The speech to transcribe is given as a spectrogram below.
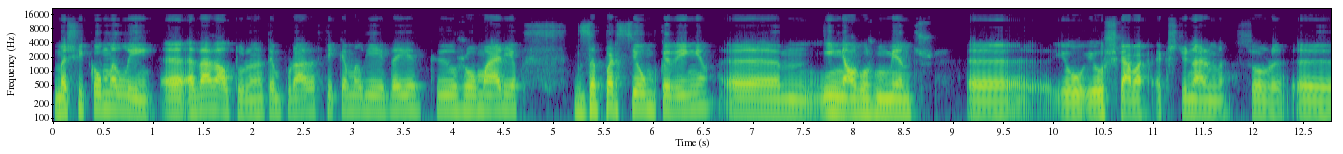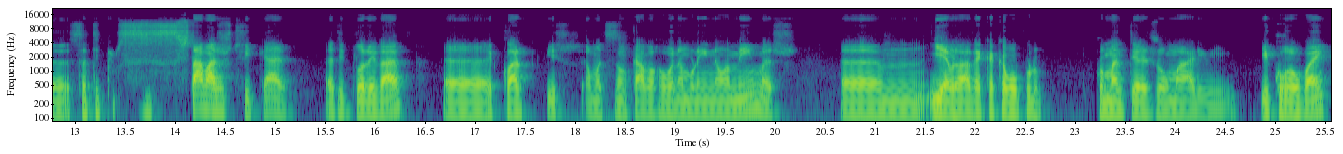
mas ficou-me ali, a, a, dada altura na temporada, fica-me ali a ideia de que o João Mário desapareceu um bocadinho uh, em alguns momentos. Uh, eu, eu, chegava a questionar-me sobre uh, se, se, estava a justificar a titularidade. Uh, claro que isso é uma decisão que cabe a Ruben Amorim, não a mim, mas e a verdade é que acabou por, por manter João Mário e, e correu bem,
